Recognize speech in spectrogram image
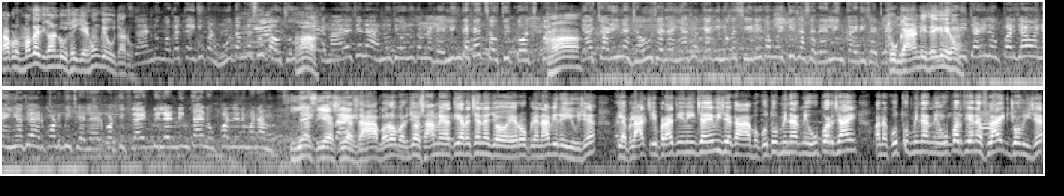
તો આપણું મગજ ગાંડું થઈ જાય. શું કેવું તારું? ગાંડું મગજ થઈ ગયું પણ હું તમને શું કહું છું હા. કે મારે છે ને આનું જે ઓલું તમને રેલિંગ દેખાય સૌથી ટોચ પર હા. ત્યાં ચડીને જવું છે. એટલે અહીંયા જો ક્યાંક લોકો સીડી તો મૂકી જશે રેલિંગ કરી છે એટલે. તું ગાંડી થઈ ગઈ હું? ચડીને ઉપર જાવ અને અહીંયા જો એરપોર્ટ બી છે એટલે એરપોર્ટથી ફ્લાઇટ બી લેન્ડિંગ થાય ને ઉપર જઈને મને આમ યસ યસ યસ હા બરોબર જો સામે અત્યારે છે ને જો એરોપ્લેન આવી રહ્યું છે એટલે પ્રાચી પ્રાચીન ઈચ્છા એવી છે કે આ કુતુબ મિનારની ઉપર જાય અને કુતુબ મિનારની ઉપરથી એને ફ્લાઇટ જોવી છે.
